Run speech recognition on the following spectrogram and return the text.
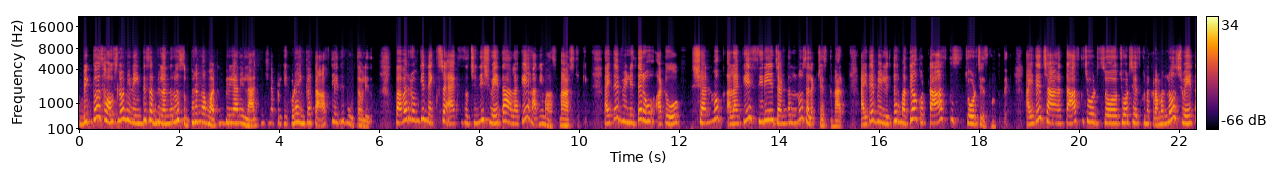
బిగ్ బాస్ హౌస్‌లో నేను ఇంటి సభ్యులందరూ శుభ్రంగా మటన్ బిర్యానీ లాగించినప్పటికీ కూడా ఇంకా టాస్క్‌లయితే పూర్తవ్వలేదు. పవర్ రూమ్‌కి నెక్స్ట్ యాక్సెస్ వచ్చింది శ్వేత అలాగే హనీ మాస్ మాస్టర్‌కి. అయితే వీళ్ళిద్దరూ అటు షణ్ముఖ్ అలాగే సిరి జంటలను సెలెక్ట్ చేసుకున్నారు. అయితే వీళ్ళిద్దరి మధ్య ఒక టాస్క్ చోటు చేసుకుంటుంది. అయితే చా టాస్క్ చోటు చో చోటు చేసుకున్న క్రమంలో శ్వేత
